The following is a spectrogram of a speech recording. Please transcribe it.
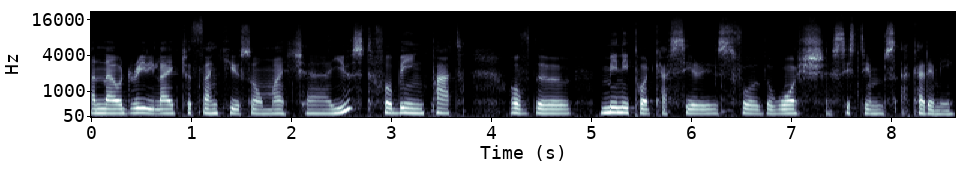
And I would really like to thank you so much, uh, Juste, for being part of the mini podcast series for the WASH Systems Academy.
